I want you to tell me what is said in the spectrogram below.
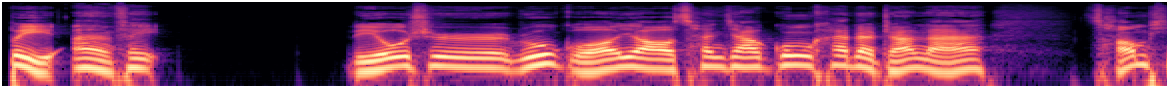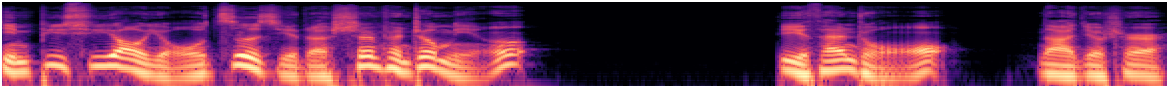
备案费，理由是如果要参加公开的展览，藏品必须要有自己的身份证明。第三种那就是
